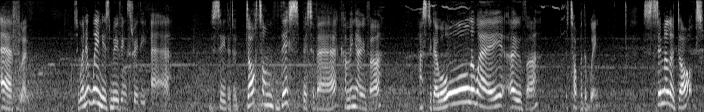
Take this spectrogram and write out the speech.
airflow. So when a wing is moving through the air, you see that a dot on this bit of air coming over has to go all the way over the top of the wing. Similar dot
